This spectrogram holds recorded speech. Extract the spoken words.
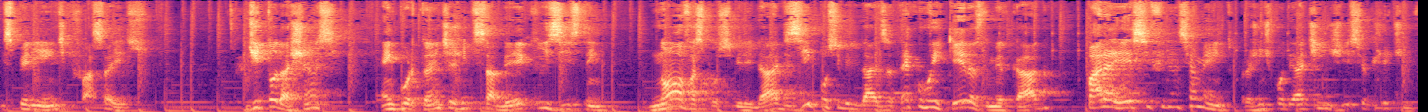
experiente que faça isso. De toda chance, é importante a gente saber que existem novas possibilidades e possibilidades até corriqueiras do mercado para esse financiamento, para a gente poder atingir esse objetivo.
